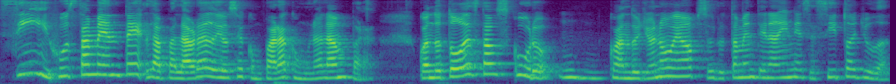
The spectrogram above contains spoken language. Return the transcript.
Sí, justamente la palabra de Dios se compara con una lámpara. Cuando todo está oscuro, cuando yo no veo absolutamente nada y necesito ayuda,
